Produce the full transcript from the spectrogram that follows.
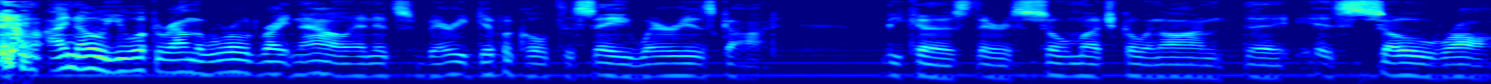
I know you look around the world right now, and it's very difficult to say where is God because there is so much going on that is so wrong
